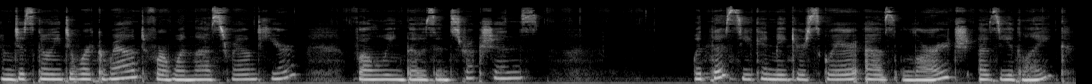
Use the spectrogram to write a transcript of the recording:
I'm just going to work around for one last round here, following those instructions. With this, you can make your square as large as you'd like.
